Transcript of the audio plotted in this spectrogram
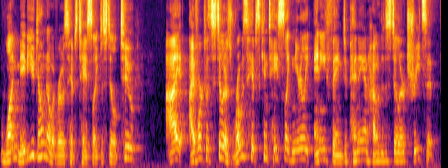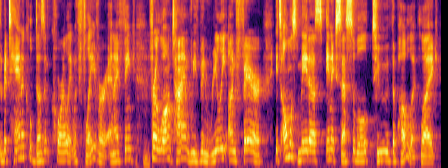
One maybe you don't know what rose hips taste like distilled. Two I, I've worked with distillers. Rose hips can taste like nearly anything depending on how the distiller treats it. The botanical doesn't correlate with flavor. And I think mm-hmm. for a long time, we've been really unfair. It's almost made us inaccessible to the public. Like,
